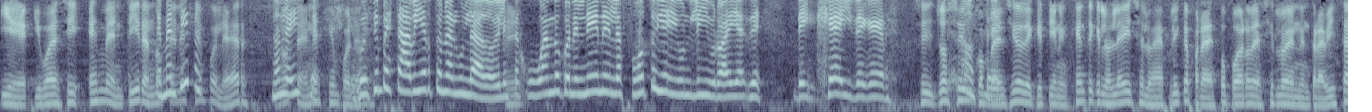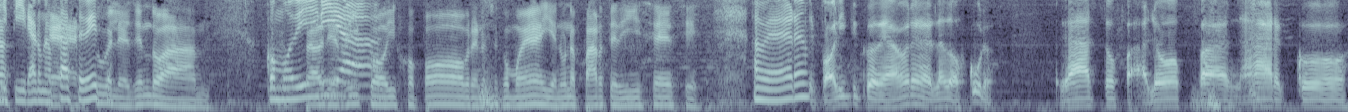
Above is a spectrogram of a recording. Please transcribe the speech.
y, eh, y voy a decir, es mentira, no ¿Es tenés mentira? tiempo de leer. No, leíste. tenés tiempo de Porque siempre está abierto en algún lado. Él Sí. está jugando con el nene en la foto y hay un libro ahí de, de Heidegger. Sí, yo soy No un sé. convencido de que tienen gente que los lee y se los explica para después poder decirlo en entrevistas. Y tirar una Eh, frase de estuve eso. leyendo a Como Padre diría. rico, hijo pobre, no sé cómo es, y en una parte dice, sí. A ver. El político de ahora es el lado oscuro. Gato, falopa, narco,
